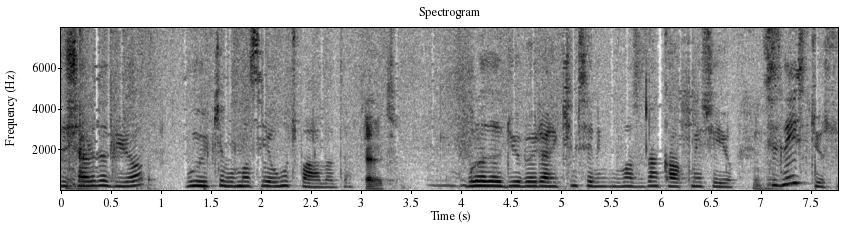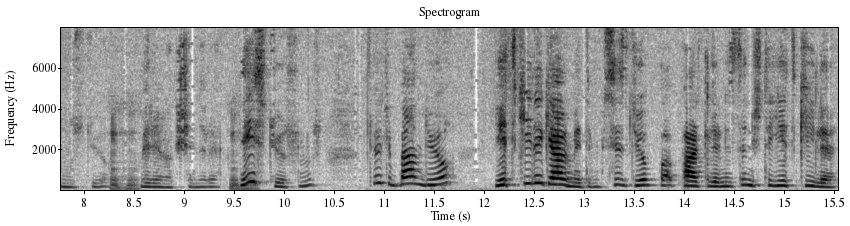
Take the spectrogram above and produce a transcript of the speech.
Dışarıda diyor bu ülke bu masaya umut bağladı. Evet. Burada diyor böyle hani kimsenin bu masadan kalkmaya şey yok. Siz ne istiyorsunuz diyor Meral Akşener'e. Ne istiyorsunuz? Diyor ki ben diyor yetkiyle gelmedim. Siz diyor pa- partilerinizden işte yetkiyle,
